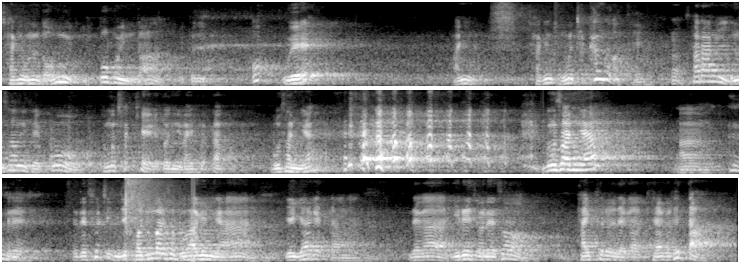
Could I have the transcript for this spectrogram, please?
자기 오늘 너무 이뻐 보인다. 그랬더니 어? 왜? 아니 자기는 정말 착한 것 같아. 사람이 인성이 됐고 정말 착해. 그랬더니 와이프가 딱뭐 샀냐? 뭐 샀냐? 아 그래. 근데 솔직히 이제 거짓말해서 뭐 하겠냐 얘기하겠다. 내가 이래저래서 바이크를 내가 계약을 했다.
